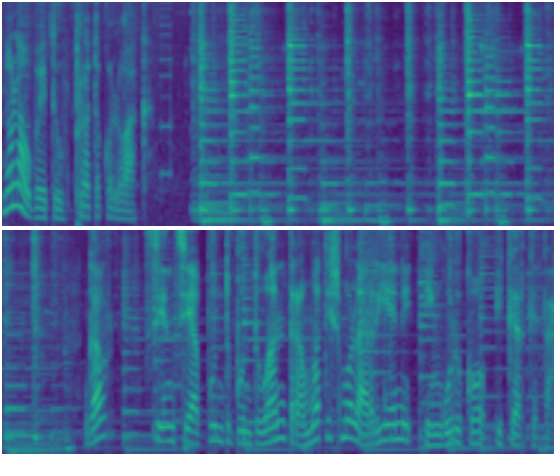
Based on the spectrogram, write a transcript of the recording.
Nola hobetu protokoloak? Gaur, zientzia puntu-puntuan traumatismo larrien inguruko ikerketa.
